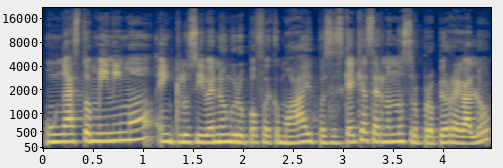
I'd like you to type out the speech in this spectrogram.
un gasto mínimo e inclusive en un grupo fue como, ay, pues es que hay que hacernos nuestro propio regalo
